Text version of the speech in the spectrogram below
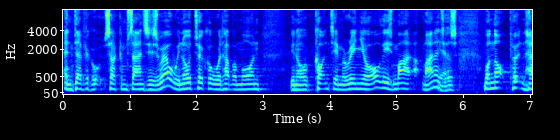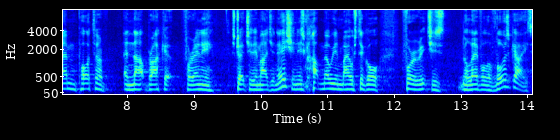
in difficult circumstances as well. We know Tuchel would have him on, you know, Conte, Mourinho, all these ma- managers. We're not putting him, Potter, in that bracket for any stretch of the imagination. He's got a million miles to go before he reaches the level of those guys.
